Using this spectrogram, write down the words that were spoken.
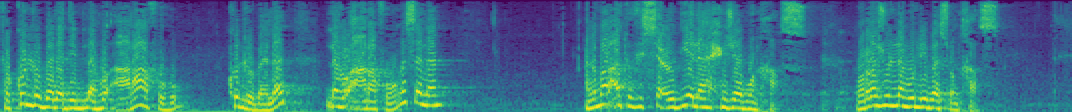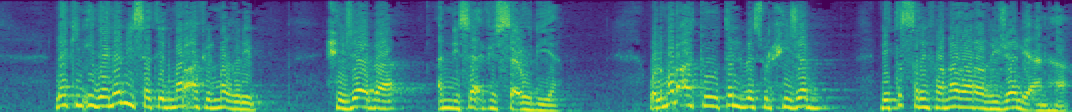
فكل بلد له أعرافه كل بلد له أعرافه. مثلا المرأة في السعودية لها حجاب خاص والرجل له لباس خاص. لكن إذا لبست المرأة في المغرب حجاب النساء في السعودية والمرأة تلبس الحجاب لتصرف نظر الرجال عنها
